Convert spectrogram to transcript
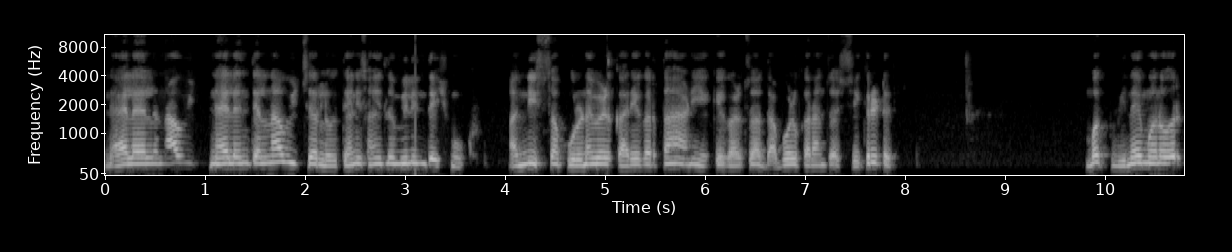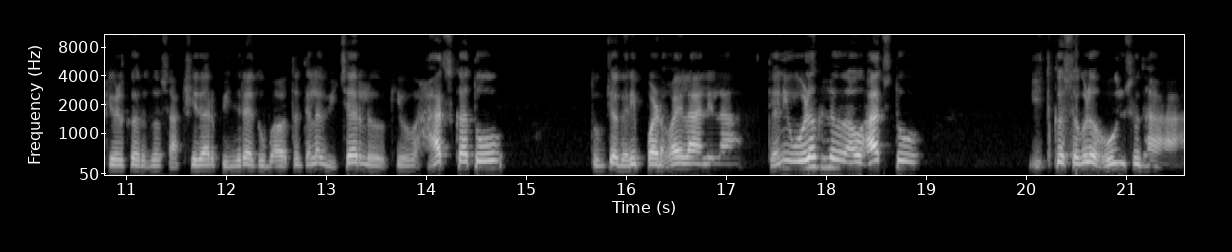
न्यायालयाला नाव न्यायालयाने त्याला नाव विचारलं. त्यांनी सांगितलं मिलिंद देशमुख. अन्निसचा पूर्णवेळ कार्यकर्ता आणि एकेकाळचा दाभोळकरांचा सेक्रेटरी मग विनय मनोहर केळकर जो साक्षीदार पिंजऱ्यात उभा होता त्याला विचारलं की हाच का तो? तुमच्या घरी पढवायला आलेला. त्यांनी ओळखलं. अहो हाच तो. इतकं सगळं होऊन सुद्धा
